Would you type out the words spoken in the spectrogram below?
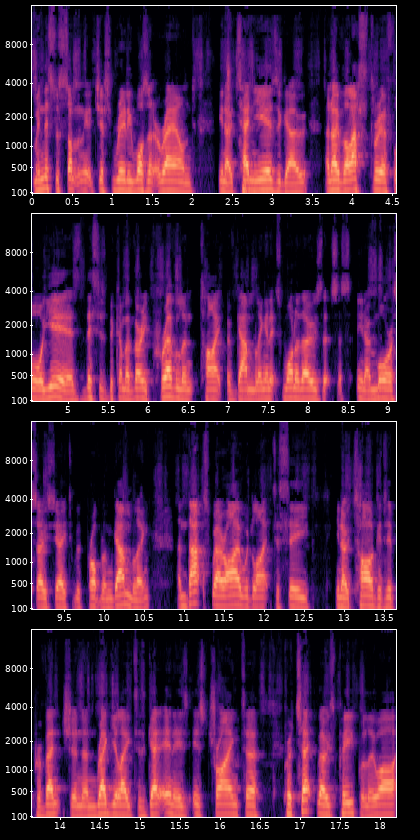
I mean, this was something that just really wasn't around, you know, 10 years ago. And over the last three or four years, this has become a very prevalent type of gambling. And it's one of those that's, you know, more associated with problem gambling. And that's where I would like to see you know targeted prevention and regulators get in is is trying to protect those people who are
